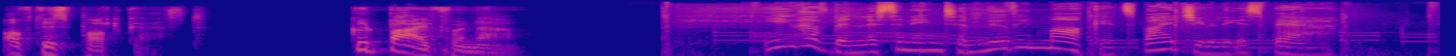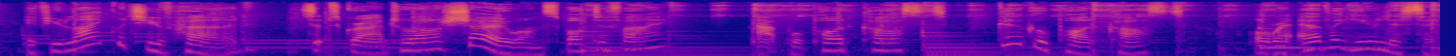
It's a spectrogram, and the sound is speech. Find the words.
of this podcast. Goodbye for now. You have been listening to Moving Markets by Julius Baer. If you like what you've heard, subscribe to our show on Spotify, Apple Podcasts, Google Podcasts, or wherever you listen.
